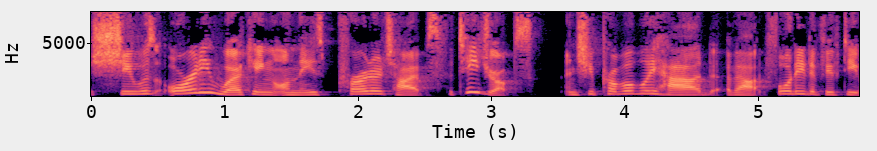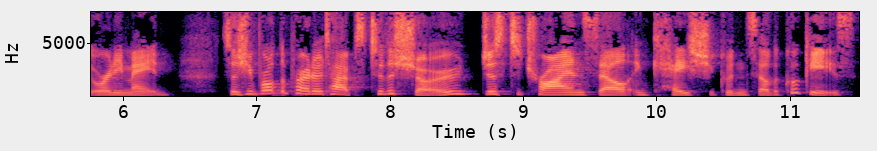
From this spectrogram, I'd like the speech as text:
she was already working on these prototypes for tea drops and she probably had about 40 to 50 already made. So she brought the prototypes to the show just to try and sell in case she couldn't sell the cookies.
